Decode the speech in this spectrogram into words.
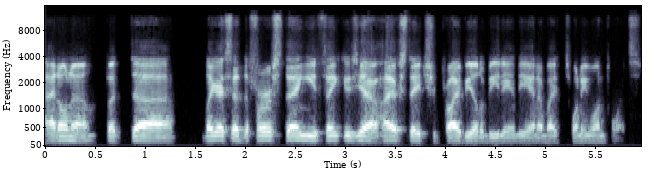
I don't know. But uh, like I said, the first thing you think is, yeah, Ohio State should probably be able to beat Indiana by 21 points.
